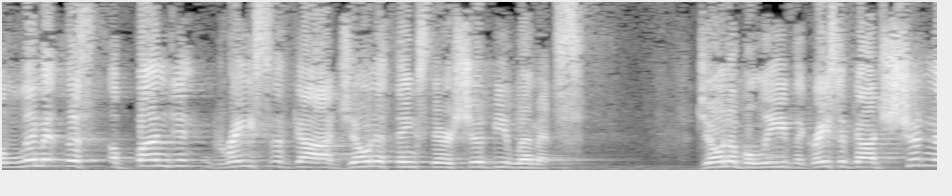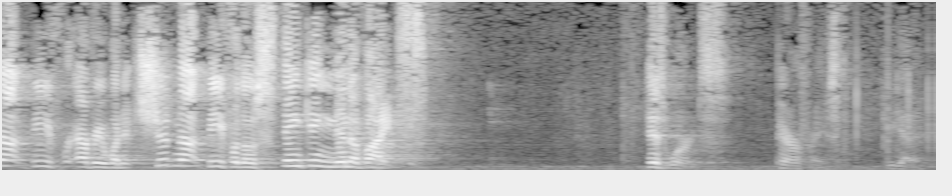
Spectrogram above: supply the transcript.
the limitless, abundant grace of God, Jonah thinks there should be limits. Jonah believed the grace of God should not be for everyone. It should not be for those stinking Ninevites. His words, paraphrased. You get it.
